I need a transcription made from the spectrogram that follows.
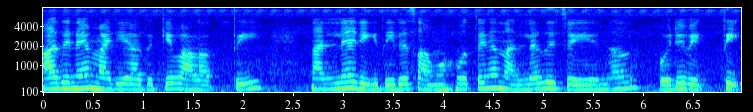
അതിനെ മര്യാദയ്ക്ക് വളർത്തി നല്ല രീതിയിൽ സമൂഹത്തിന് നല്ലത് ചെയ്യുന്ന ഒരു വ്യക്തി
